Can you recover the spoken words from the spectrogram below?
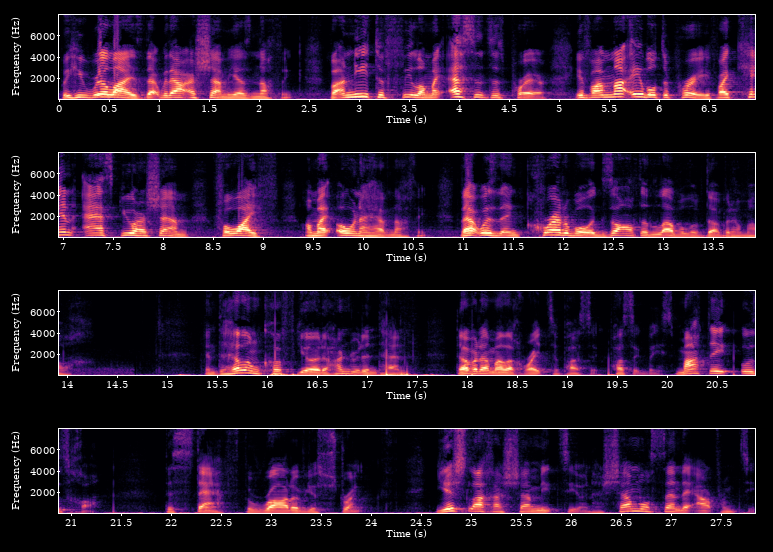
but he realized that without Hashem, he has nothing. But I need to feel my essence is prayer. If I'm not able to pray, if I can't ask you, Hashem, for life, on my own, I have nothing. That was the incredible, exalted level of David HaMelech. In Tehillim Kuf Yod 110, David HaMelech writes a pasuk, pasuk base, Mate Uzcha, the staff, the rod of your strength. Yishlach Hashem mitzion, Hashem will send it out from Tzion.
